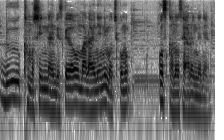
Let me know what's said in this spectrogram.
るかもしれないんですけど、まあ、来年に持ち込む越す可能性あるんでね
